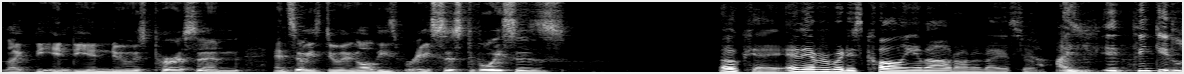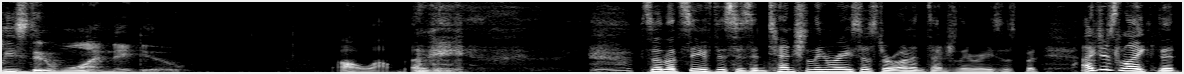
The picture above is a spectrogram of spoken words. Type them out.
like the Indian news person, and so he's doing all these racist voices. Okay, and everybody's calling him out on it. I assume. I, I think at least in one they do. Oh wow. Okay. so let's see if this is intentionally racist or unintentionally racist. But I just like that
